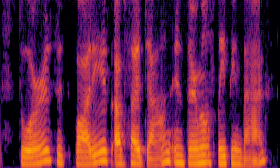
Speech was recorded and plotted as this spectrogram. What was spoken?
stores its bodies upside down in thermal sleeping bags,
